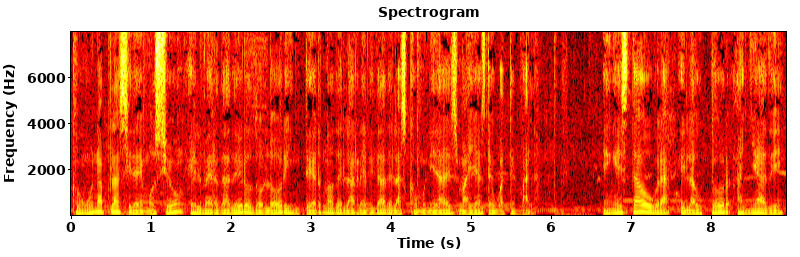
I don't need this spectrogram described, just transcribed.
con una plácida emoción el verdadero dolor interno de la realidad de las comunidades mayas de Guatemala. En esta obra, el autor añade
